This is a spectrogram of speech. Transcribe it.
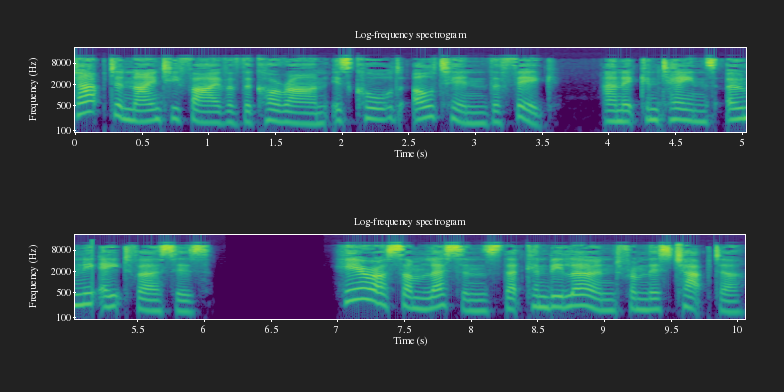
Chapter 95 of the Quran is called Al-Tin the Fig, and it contains only eight verses. Here are some lessons that can be learned from this chapter.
